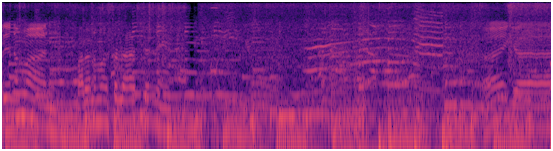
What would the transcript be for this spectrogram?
Pwede naman. Para naman sa lahat yan eh. Hi guys.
